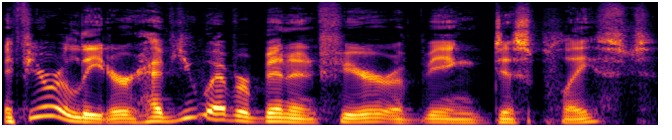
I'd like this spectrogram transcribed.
If you're a leader, have you ever been in fear of being displaced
